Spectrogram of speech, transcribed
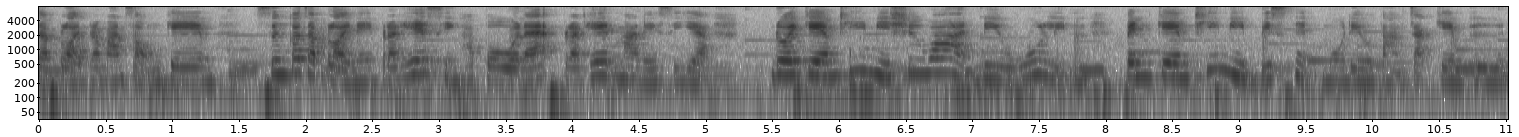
จะปล่อยประมาณ 2 เกม ซึ่งก็จะปล่อยในประเทศสิงคโปร์และประเทศมาเลเซีย โดยเกมที่มีชื่อว่า New Wu Lin เป็นเกมที่มี business model ต่างจากเกมอื่น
